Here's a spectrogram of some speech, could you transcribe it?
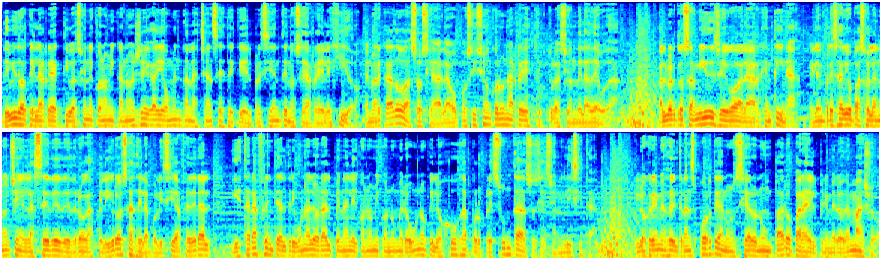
debido a que la reactivación económica no llega y aumentan las chances de que el presidente no sea reelegido. El mercado asocia a la oposición con una reestructuración de la deuda. Alberto Samid llegó a la Argentina. El empresario pasó la noche en la sede de drogas peligrosas de la Policía Federal y estará frente al Tribunal Oral Penal Económico número 1 que lo juzga por presunta asociación ilícita. Los gremios del transporte anunciaron un para el primero de mayo.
